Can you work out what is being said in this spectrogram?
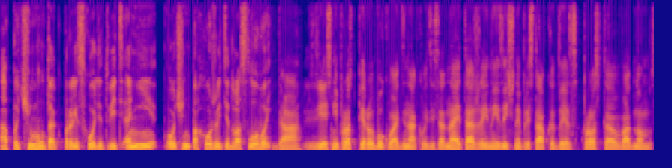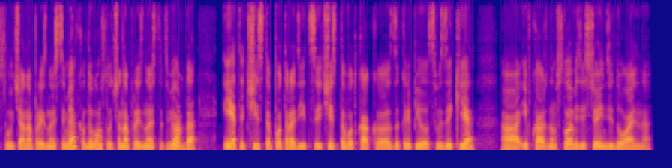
А почему так происходит? Ведь они очень похожи, эти два слова. Да, здесь не просто первая буква одинаковая, здесь одна и та же иноязычная приставка «дез». Просто в одном случае она произносится мягко, в другом случае она произносится твердо, и это чисто по традиции, чисто вот как э, закрепилось в языке, а, и в каждом слове здесь все индивидуально.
